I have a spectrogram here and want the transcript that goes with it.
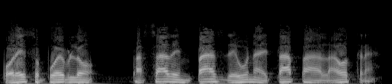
Por eso, pueblo, pasad en paz de una etapa a la otra,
